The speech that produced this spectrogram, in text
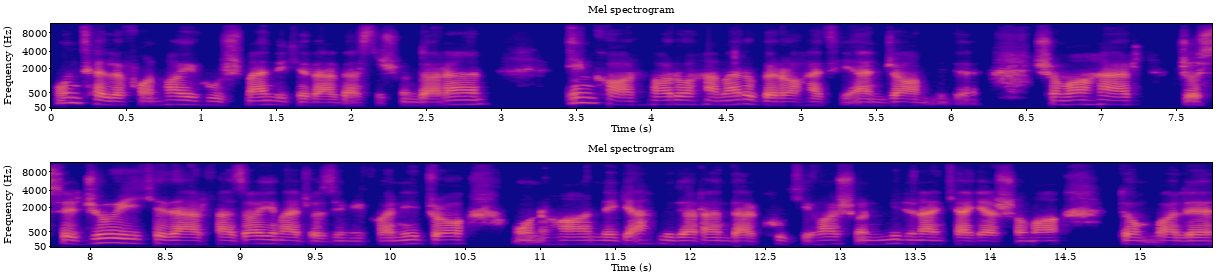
اون تلفن های هوشمندی که در دستشون دارن این کارها رو همه رو به راحتی انجام میده. شما هر جستجویی که در فضای مجازی می‌کنید رو اونها نگه میدارن در کوکی هاشون می‌دونن که اگر شما دنبال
